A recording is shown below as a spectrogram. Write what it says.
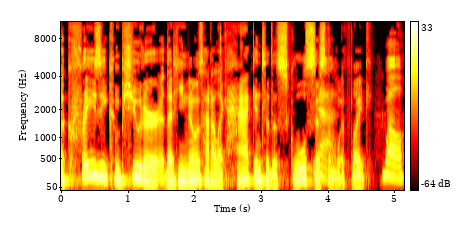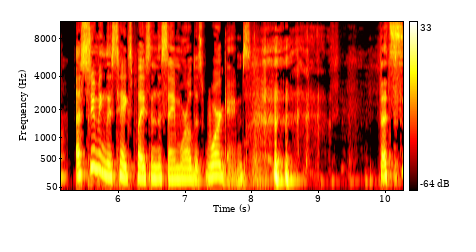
a crazy computer that he knows how to like hack into the school system Yeah. with. Like, Well, assuming this takes place in the same world as War Games. that's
